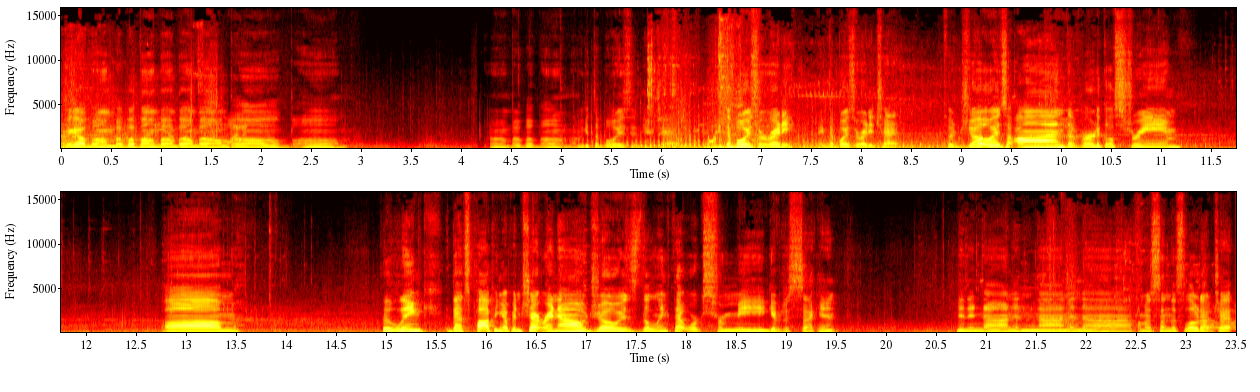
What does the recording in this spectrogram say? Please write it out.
Here we go. Boom, boom, boom, boom, boom, boom, boom, boom, boom. Boom, boom, boom, boom. Let me get the boys in here, chat. I think the boys are ready. I think the boys are ready, chat. So Joe is on the vertical stream. Um, the link that's popping up in chat right now, Joe, is the link that works for me. Give it a second. Na na na na na na na. I'm gonna send this loadout chat.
